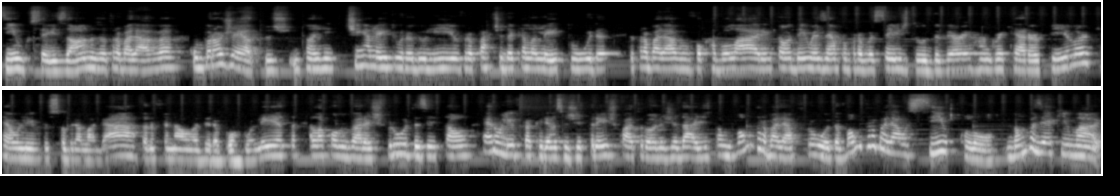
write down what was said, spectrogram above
5, 6 anos, eu trabalhava com projetos. Então a gente tinha a leitura do do livro, a partir daquela leitura, eu trabalhava o vocabulário. Então, eu dei um exemplo para vocês do The Very Hungry Caterpillar, que é o livro sobre a lagarta, no final, ela vira borboleta. Ela come várias frutas, então, era um livro para crianças de 3, 4 anos de idade. Então, vamos trabalhar a fruta, vamos trabalhar o ciclo, vamos fazer aqui uma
